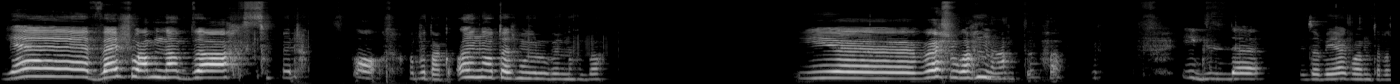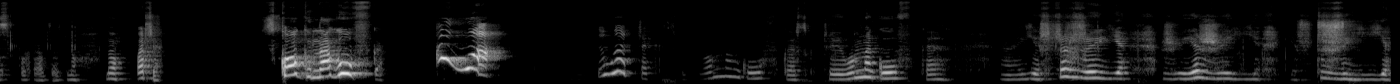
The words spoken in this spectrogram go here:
Je, weszłam na dach. Super. O, o bo tak. O, no to jest mój ulubiony chyba. Je, weszłam na dach. XD. Widzowie, jak wam teraz pokazać? No, no, patrzcie. Skok na główkę. Tyłeczek, skoczyłam na główkę, skoczyłam na główkę. E, Jeszcze żyję, żyję, żyję, jeszcze żyję.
